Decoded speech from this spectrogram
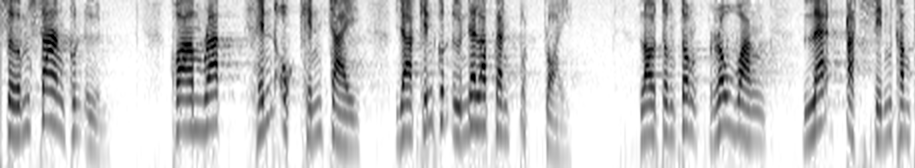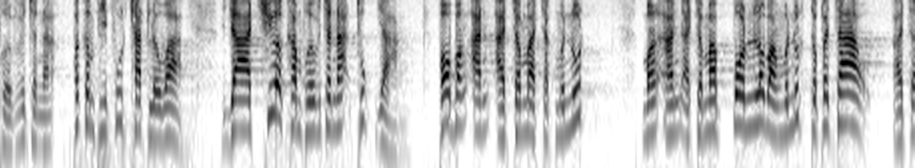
เสริมสร้างคนอื่น ความรักเห็นอกเห็นใจ อยากเห็นคนอื่นได้รับการปลดปล่อย เราต้องต้องระวังและตัดสินคำเผยพระวจนะ พระคัมภีร์พูดชัดเลยว่า อย่าเชื่อคำเผยพระวจนะทุกอย่าง เพราะบางอันอาจจะมาจากมนุษย์ บางอันอาจจะมาปนระหว่างมนุษย์กับพระเจ้า อาจจะ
